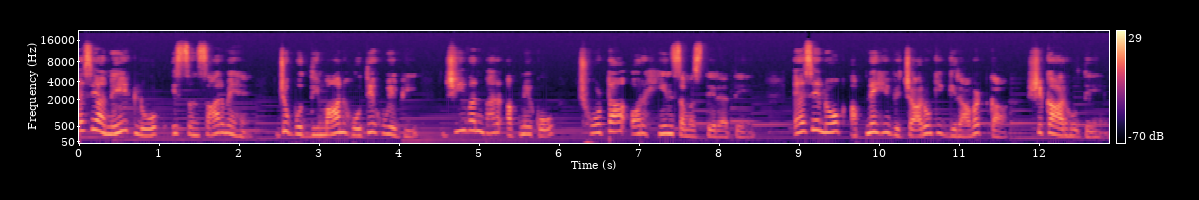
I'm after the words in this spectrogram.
ऐसे अनेक लोग इस संसार में हैं, जो बुद्धिमान होते हुए भी जीवन भर अपने को छोटा और हीन समझते रहते हैं। ऐसे लोग अपने ही विचारों की गिरावट का शिकार होते हैं।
